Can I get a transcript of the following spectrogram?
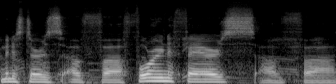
ministers of uh, foreign affairs of uh,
